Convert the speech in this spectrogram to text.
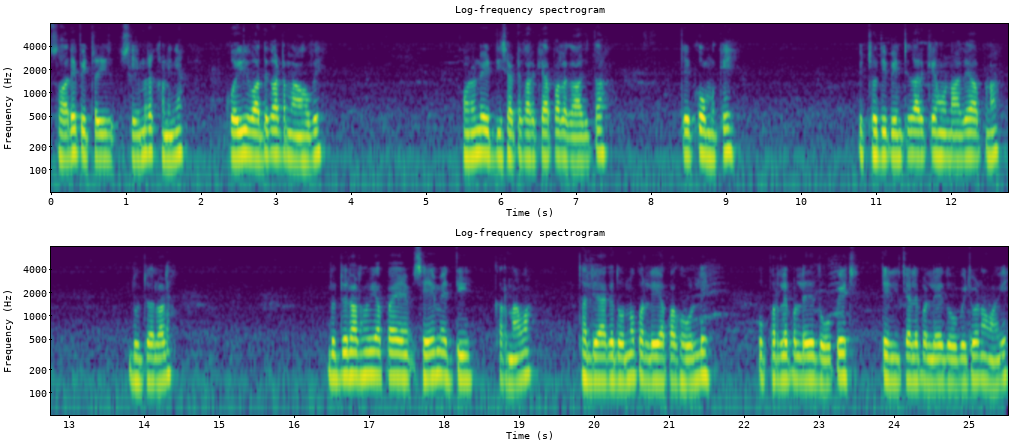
ਸਾਰੇ ਪੇਚਾਂ ਦੀ ਸੇਮ ਰੱਖਣੀ ਆ, ਕੋਈ ਵੀ ਵੱਧ ਘੱਟ ਨਾ ਹੋਵੇ। ਹੁਣ ਇਹਨੂੰ ਏਦੀ ਸੈੱਟ ਕਰਕੇ ਆਪਾਂ ਲਗਾ ਦਿੱਤਾ ਤੇ ਘੁੰਮ ਕੇ ਪਿੱਛੋਂ ਦੀ ਪਿੰਚ ਕਰਕੇ ਹੁਣ ਆ ਗਿਆ ਆਪਣਾ ਦੂਜਾ ਲੜ। ਦੂਜੇ ਲੜ ਨੂੰ ਵੀ ਆਪਾਂ ਸੇਮ ਏਦੀ ਕਰਨਾ ਵਾ। ਥੱਲੇ ਆ ਕੇ ਦੋਨੋਂ ਪੱਲੇ ਆਪਾਂ ਖੋਲ ਲਏ। ਉੱਪਰਲੇ ਪੱਲੇ ਦੇ ਦੋ ਪੇਚ ਤੇ ਨੀਚੇ ਵਾਲੇ ਪੱਲੇ ਦੇ ਦੋ ਪੇਚ ਬਣਾਵਾਂਗੇ।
